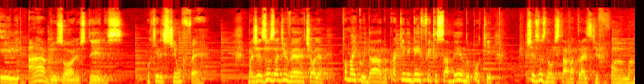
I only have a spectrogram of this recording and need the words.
ele abre os olhos deles, porque eles tinham fé. Mas Jesus adverte: olha, tomai cuidado para que ninguém fique sabendo, porque Jesus não estava atrás de fama,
